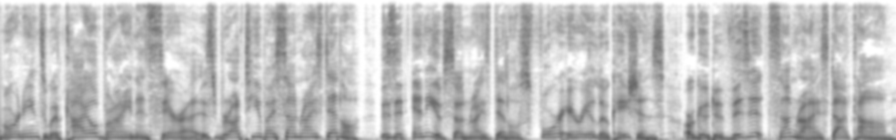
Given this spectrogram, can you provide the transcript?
Mornings with Kyle, Brian, and Sarah is brought to you by Sunrise Dental. Visit any of Sunrise Dental's four area locations or go to visitsunrise.com.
